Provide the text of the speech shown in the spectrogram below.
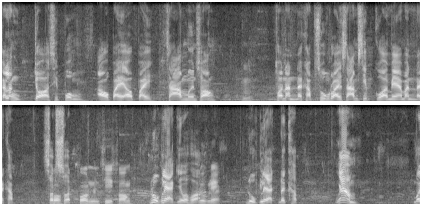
กำลังจ่อสิปง เอาไปเอาไปสามหมื่นสองอืมเท่านั้นนะครับ สูงร้อยสามสิบกว่าแม่มันนะครับ สดสดโค้มหนึ่งที่สองๆลูกแรกอยู่ป่ะพ่อ ลูกแรกลูกแรกนะครับงามบ่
